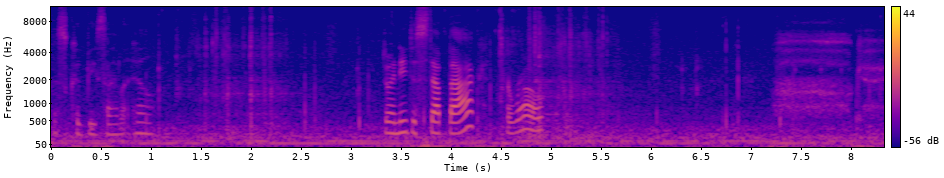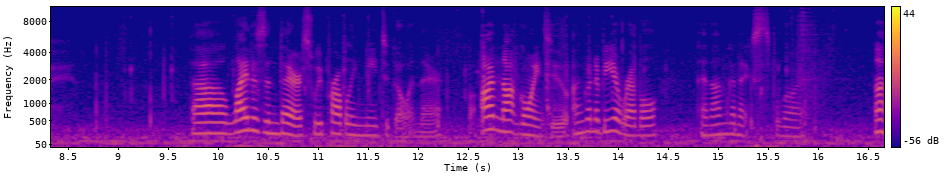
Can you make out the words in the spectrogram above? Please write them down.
This could be Silent Hill. Do I need to step back? Hello? okay. The light is in there, so we probably need to go in there. But I'm not going to. I'm going to be a rebel, and I'm going to explore. Huh.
